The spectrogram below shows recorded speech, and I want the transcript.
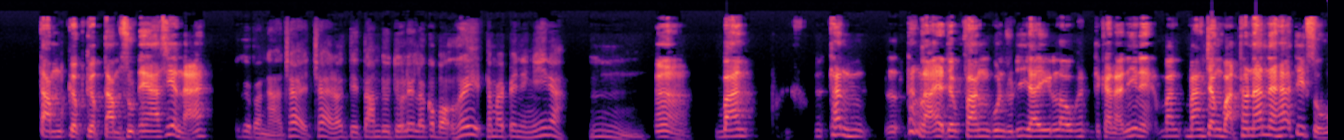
ำต่ำเกือบเกือบต่ำสุดในอาเซียนนะนี่คือปัญหาใช่ใช่เราติดตามดูตัวเลขเราก็บอกเฮ้ยทำไมเป็นอย่างนี้เนี่ยอืมเออบางท่านทั้งหลายอาจจะฟังคุณสุทธิชัยเราขณะนี้เนี่ยบางบางจังหวัดเท่านั้นนะฮะที่สูง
